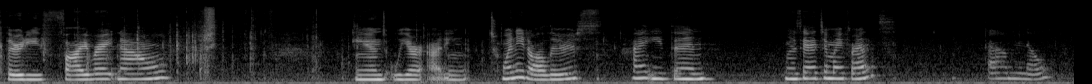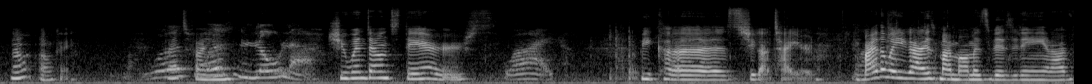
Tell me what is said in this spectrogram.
35 right now. And we are adding 20 dollars. Hi ethan Want to say hi to my friends? Um, no. No? Okay. Where, That's fine. Where's Lola? She went downstairs Why? because she got tired. By the way, you guys, my mom is visiting and I'm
